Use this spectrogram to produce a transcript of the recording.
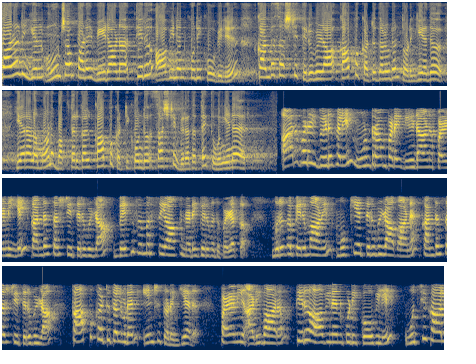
பழனியில் மூன்றாம் படை வீடான திரு ஆவினன்குடி கோவிலில் கந்தசஷ்டி திருவிழா காப்பு கட்டுதலுடன் தொடங்கியது. ஏராளமான பக்தர்கள் காப்பு கட்டிக்கொண்டு சஷ்டி விரதத்தை துவங்கினர். அறுபடை வீடுகளில் மூன்றாம் படை வீடான பழனியில் கந்த சஷ்டி திருவிழா வெகு விமர்சையாக நடைபெறுவது வழக்கம். முருகப்பெருமானின் முக்கிய திருவிழாவான கந்தசஷ்டி திருவிழா காப்பு கட்டுதலுடன் இன்று தொடங்கியது. பழனி அடிவாரம் திரு ஆவினன்குடி கோவிலில் உச்சிகால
